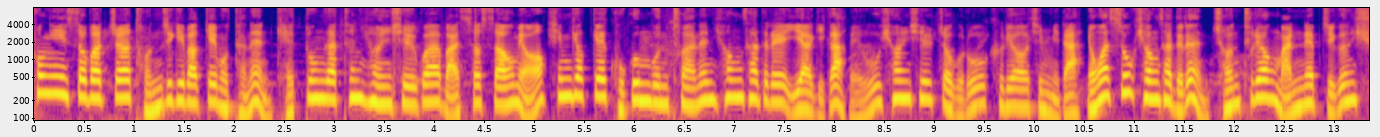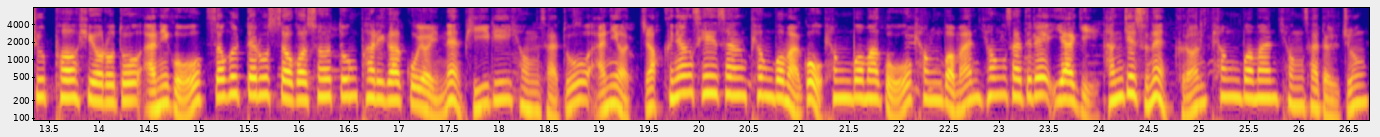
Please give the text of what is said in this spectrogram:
총이 있어봤자 던지기밖에 못하는 개똥 같은 현실과 맞서 싸우며 힘겹게 고군분투하는 형사들의 이야기가 매우 현실적으로 그려집니다. 영화 속 형사들은 전투력 만렙 찍은 슈퍼 히어로도 아니고 썩을 대로 썩어서 똥파리가 꼬여있는 비리 형사도 아니었죠. 그냥 세상 평범하고 평범하고 평범한 형사들의 이야기. 방재수는 그런 평범한 형사들 중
